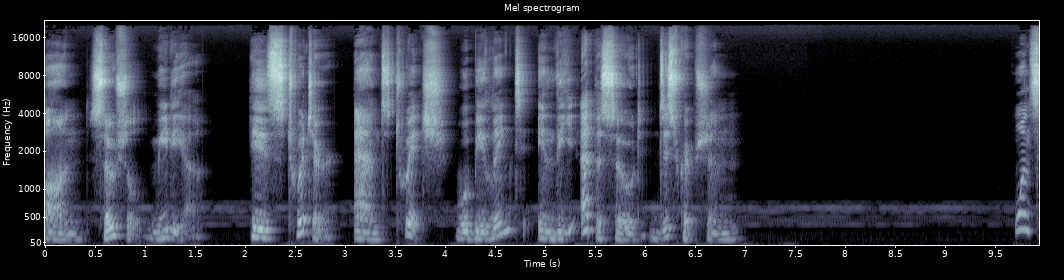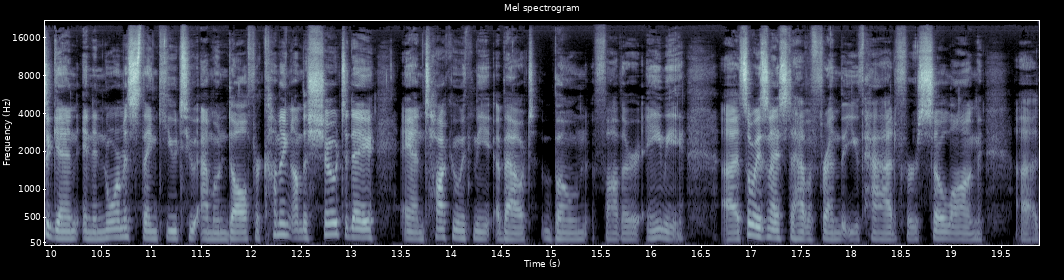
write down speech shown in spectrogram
on social media, his Twitter and Twitch will be linked in the episode description. Once again, an enormous thank you to Amunedal for coming on the show today and talking with me about Bone Father Amy. Uh, it's always nice to have a friend that you've had for so long uh,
